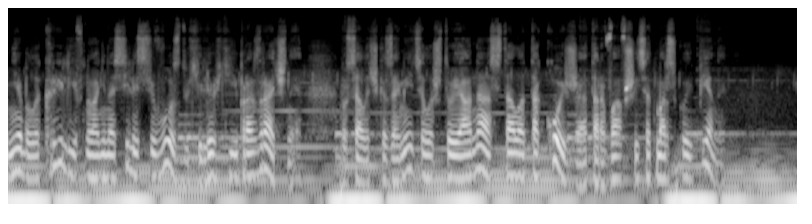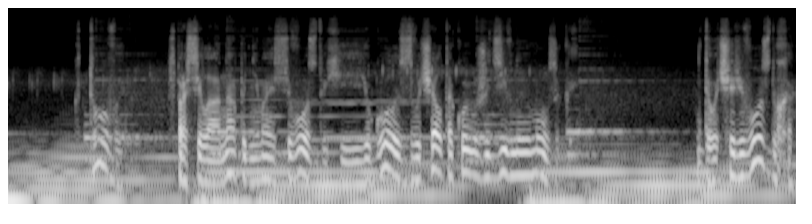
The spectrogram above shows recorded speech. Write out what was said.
не было крыльев, но они носились в воздухе, легкие и прозрачные. Русалочка заметила, что и она стала такой же, оторвавшись от морской пены. «Кто вы?» — спросила она, поднимаясь в воздухе, и ее голос звучал такой уже дивной музыкой. «Дочери воздуха»,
